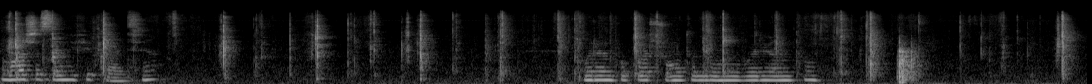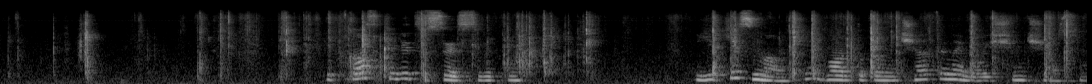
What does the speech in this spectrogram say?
Ваша сигніфікація. Беремо по першому та другому варіанту. Підказки від Всесвіту. Які знаки варто помічати найближчим часом?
